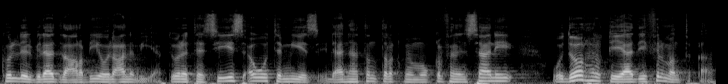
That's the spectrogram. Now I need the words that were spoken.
كل البلاد العربية والعالمية دون تأسيس أو تمييز لأنها تنطلق من موقفها الإنساني ودورها القيادي في المنطقة.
